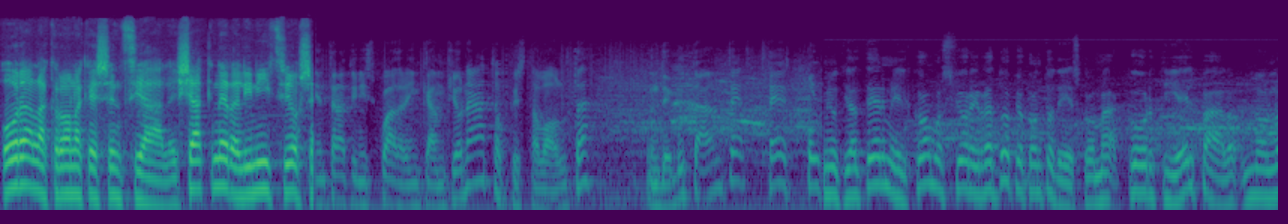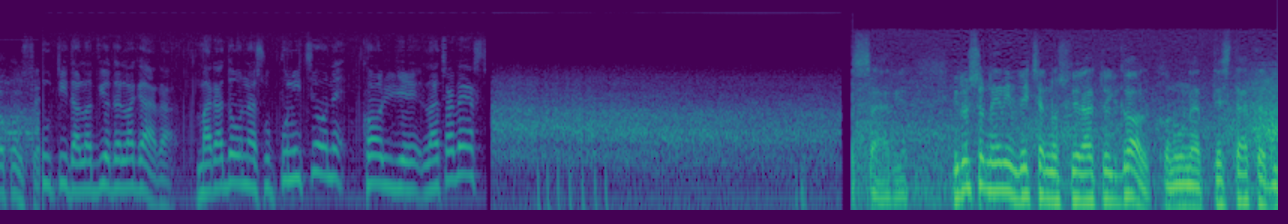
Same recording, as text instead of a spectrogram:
Ora la cronaca essenziale. Schachner all'inizio È entrato in squadra in campionato questa volta, un debuttante. Pol- minuti al termine il Como sfiora il raddoppio con Tedesco, ma Corti e il palo non lo consentono. minuti dall'avvio della gara. Maradona su punizione coglie la traversa. I rossoneri invece hanno sfiorato il gol con una testata di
